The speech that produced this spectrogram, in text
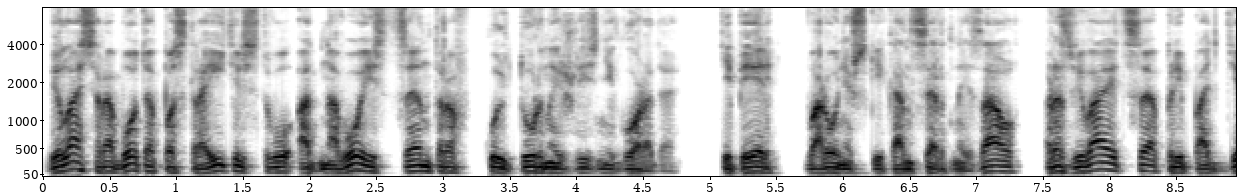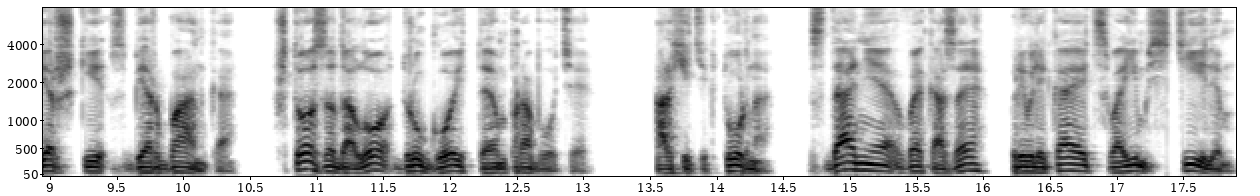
велась работа по строительству одного из центров культурной жизни города. Теперь Воронежский концертный зал развивается при поддержке Сбербанка, что задало другой темп работе. Архитектурно здание ВКЗ привлекает своим стилем,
